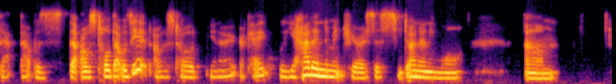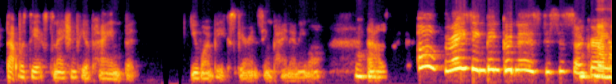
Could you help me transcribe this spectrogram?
that that was that I was told that was it. I was told, you know, okay, well, you had endometriosis, you don't anymore. Um, that was the explanation for your pain, but you won't be experiencing pain anymore. Mm-hmm. And I was like, oh, amazing, thank goodness, this is so great.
